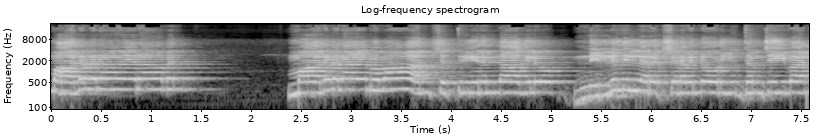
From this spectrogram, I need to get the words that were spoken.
മാനവനായ രാമൻ. മാനവനായ ഭവാൻ ക്ഷത്രിയൻ എന്നാകിലോ നില്ല നില്ല രക്ഷണമെന്നോട് യുദ്ധം ചെയ്യുവാൻ.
